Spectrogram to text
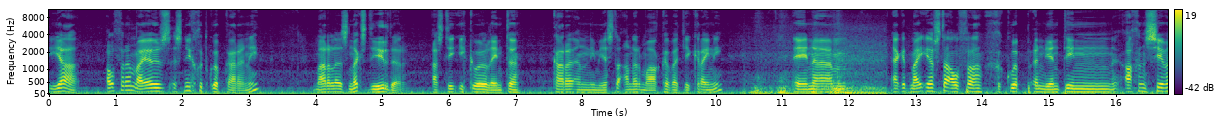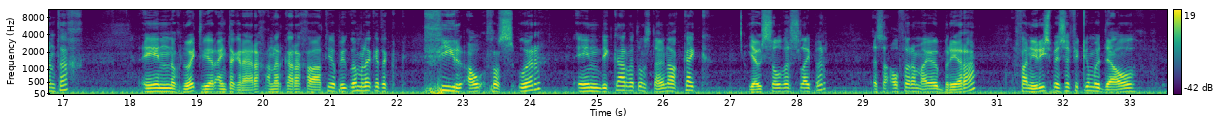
Ja, Alfa Romeo's is nie goedkoop karre nie, maar hulle is niks duurder as die ekwivalente karre in die meeste ander make wat jy kry nie. En ehm um, ek het my eerste Alfa gekoop in 1978 en nog nooit weer eintlik regtig ander karre gehad nie. Op die oomblik het ek 4 Alfas oor en die kar wat ons nou na kyk jou silwer sluiper is 'n Alfa Romeo Brera. Van hierdie spesifieke model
